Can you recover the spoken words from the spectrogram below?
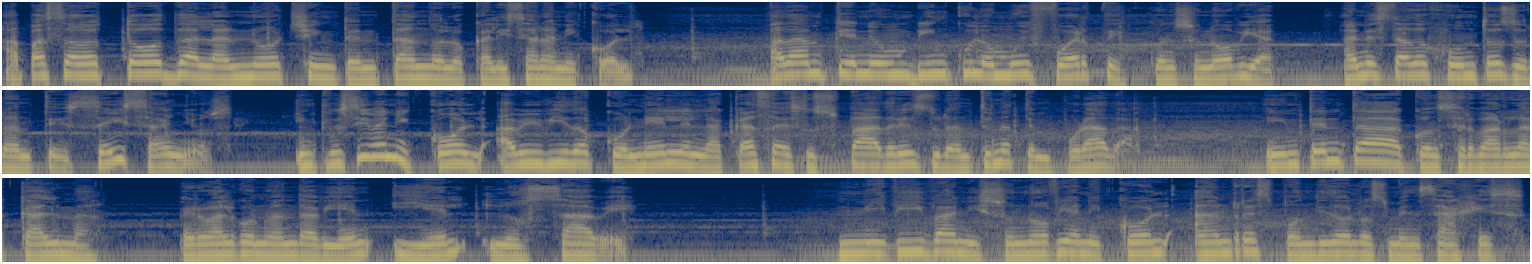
Ha pasado toda la noche intentando localizar a Nicole. Adam tiene un vínculo muy fuerte con su novia. Han estado juntos durante seis años. Inclusive Nicole ha vivido con él en la casa de sus padres durante una temporada. Intenta conservar la calma, pero algo no anda bien y él lo sabe. Ni Viva ni su novia Nicole han respondido los mensajes.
